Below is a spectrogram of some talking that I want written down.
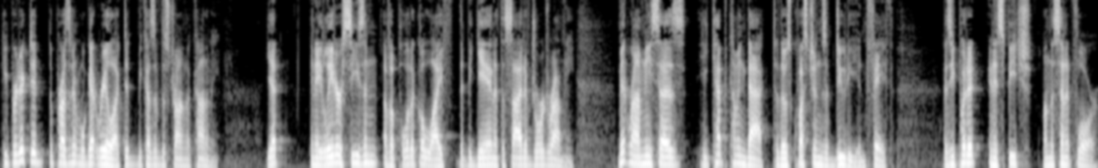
He predicted the president will get reelected because of the strong economy. Yet, in a later season of a political life that began at the side of George Romney, Mitt Romney says he kept coming back to those questions of duty and faith. As he put it in his speech on the Senate floor,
